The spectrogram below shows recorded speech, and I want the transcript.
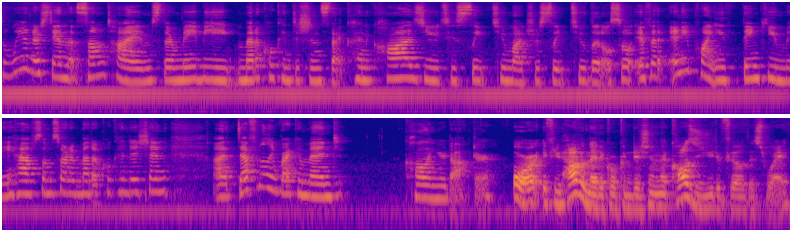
So we understand that sometimes there may be medical conditions that can cause you to sleep too much or sleep too little. So if at any point you think you may have some sort of medical condition, uh, definitely recommend calling your doctor. Or if you have a medical condition that causes you to feel this way,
